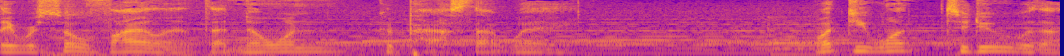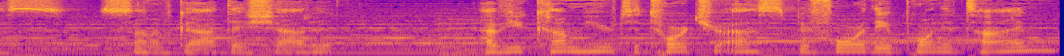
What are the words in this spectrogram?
They were so violent that no one could pass that way. What do you want to do with us, Son of God? They shouted. Have you come here to torture us before the appointed time?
